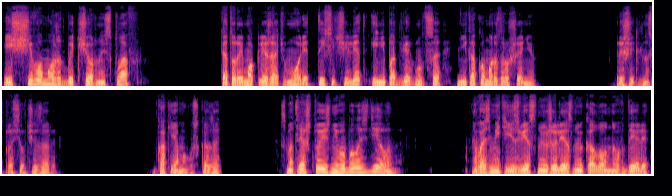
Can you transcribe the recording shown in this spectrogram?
Из чего может быть черный сплав, который мог лежать в море тысячи лет и не подвергнуться никакому разрушению? — решительно спросил Чезары. — Как я могу сказать? Смотря что из него было сделано. Возьмите известную железную колонну в Дели,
